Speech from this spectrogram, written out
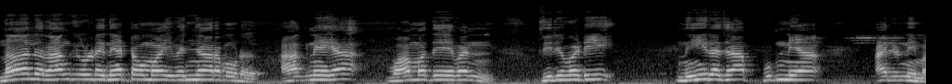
നാല് റാങ്കുകളുടെ നേട്ടവുമായി വെഞ്ഞാറമൂട്. ആഗ്നേയ Vamadevan Thiruvadi Neeraja Punya Arunima.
